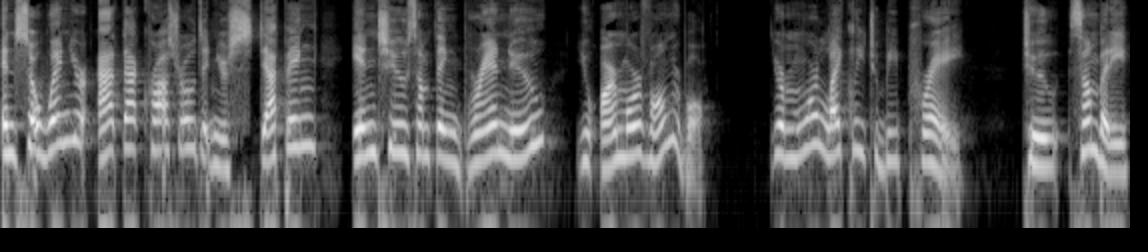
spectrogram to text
And so when you're at that crossroads and you're stepping into something brand new, you are more vulnerable. You're more likely to be prey to somebody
